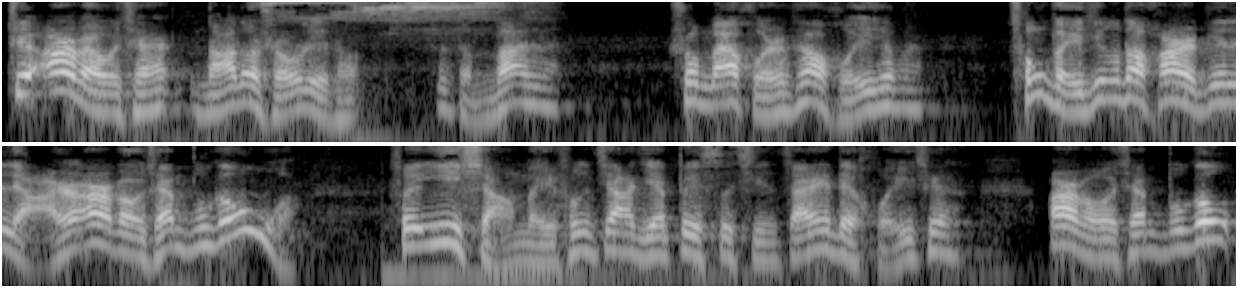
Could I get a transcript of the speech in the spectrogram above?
这二百块钱拿到手里头，这怎么办呢？说买火车票回去吧？从北京到哈尔滨，俩人二百块钱不够啊，所以一想每逢佳节倍思亲，咱也得回去。二百块钱不够，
